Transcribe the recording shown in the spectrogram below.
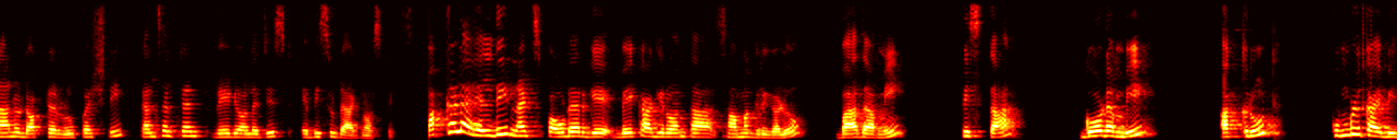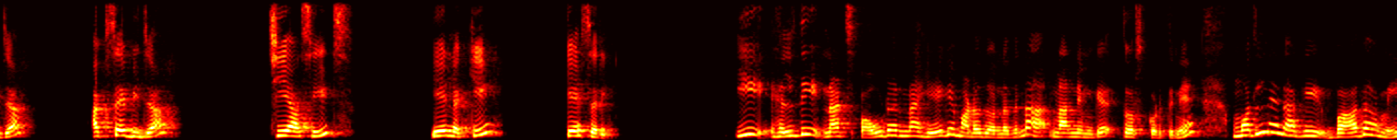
ನಾನು ಡಾಕ್ಟರ್ ರೂಪಶ್ರೀ, ಕನ್ಸಲ್ಟೆಂಟ್ ರೇಡಿಯಾಲಜಿಸ್ಟ್, ಎಬಿಸು ಡಯಾಗ್ನೋಸ್ಟಿಕ್ಸ್. ಮಕ್ಕಳ ಹೆಲ್ದಿ ನಟ್ಸ್ ಪೌಡರ್ಗೆ ಬೇಕಾಗಿರುವಂಥ ಸಾಮಗ್ರಿಗಳು ಬಾದಾಮಿ, ಪಿಸ್ತಾ, ಗೋಡಂಬಿ ಅಕ್ರೂಟ್ ಕುಂಬಳಕಾಯಿ ಬೀಜ, ಅಕ್ಸೆ ಬೀಜ, ಚಿಯಾ ಸೀಡ್ಸ್, ಏಲಕ್ಕಿ, ಕೇಸರಿ. ಈ ಹೆಲ್ದಿ ನಟ್ಸ್ ಪೌಡರ್ನ ಹೇಗೆ ಮಾಡೋದು ಅನ್ನೋದನ್ನು ನಾನು ನಿಮಗೆ ತೋರಿಸ್ಕೊಡ್ತೀನಿ. ಮೊದಲನೇದಾಗಿ ಬಾದಾಮಿ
